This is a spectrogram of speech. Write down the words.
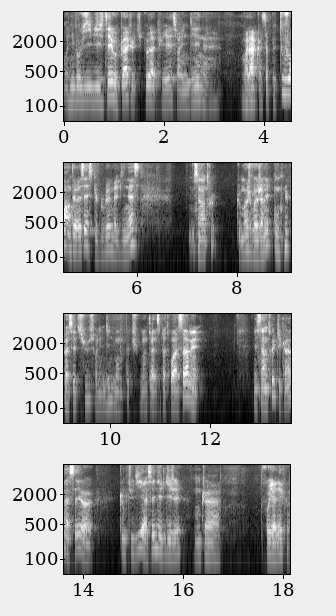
au niveau visibilité ou quoi, que tu peux appuyer sur LinkedIn. voilà, quoi, ça peut toujours intéresser, parce que Google My Business, c'est un truc que moi je vois jamais de contenu passer dessus sur LinkedIn. Bon, peut-être je m'intéresse pas trop à ça, mais, mais c'est un truc qui est quand même assez, euh, comme tu dis, assez négligé. Donc, euh, faut y aller, quoi.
